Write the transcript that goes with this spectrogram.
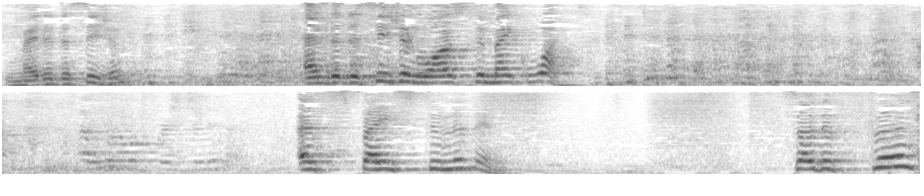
He made a decision. and the decision was to make what? A world for us to live in. A space to live in. So the first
